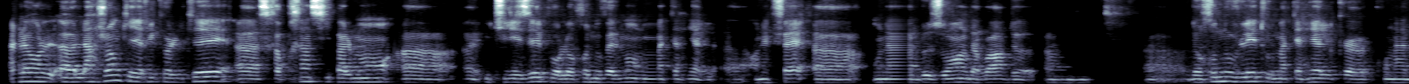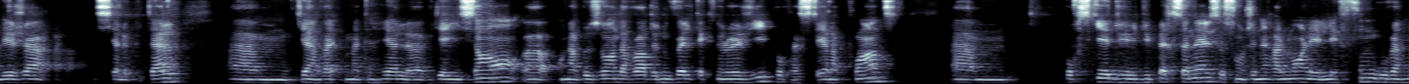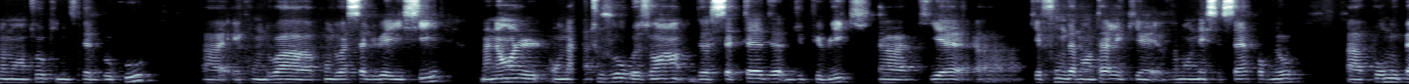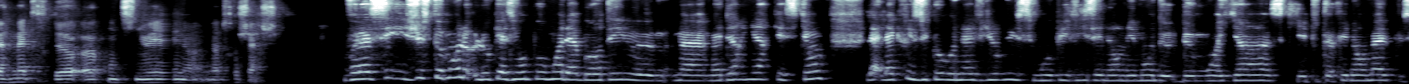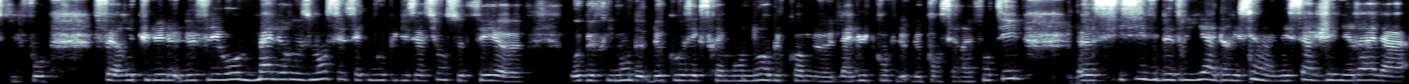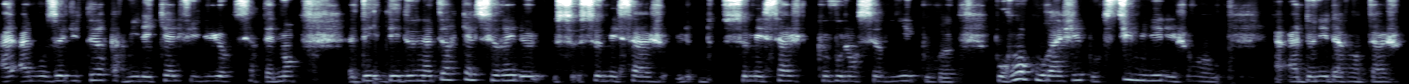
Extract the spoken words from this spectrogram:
Alors, euh, l'argent qui est récolté euh, sera principalement euh, utilisé pour le renouvellement matériel. en effet, on a besoin d'avoir de renouveler tout le matériel qu'on a déjà ici à l'hôpital, qui est un matériel vieillissant. on a besoin d'avoir de nouvelles technologies pour rester à la pointe. pour ce qui est du, personnel, ce sont généralement les, les fonds gouvernementaux qui nous aident beaucoup. Euh, et qu'on doit, qu'on doit saluer ici. Maintenant, on a toujours besoin de cette aide du public euh, qui, est, euh, qui est fondamentale et qui est vraiment nécessaire pour nous, pour nous permettre de continuer notre recherche. Voilà, c'est justement l'occasion pour moi d'aborder euh, ma, dernière question. La, crise du coronavirus mobilise énormément de, moyens, ce qui est tout à fait normal puisqu'il faut faire reculer le, fléau. Malheureusement, cette mobilisation se fait euh, au détriment de, causes extrêmement nobles comme euh, la lutte contre le, cancer infantile. Euh, si, vous devriez adresser un message général à, nos auditeurs, parmi lesquels figurent certainement des, donateurs, quel serait ce, message, ce message que vous lanceriez pour, euh, pour encourager, pour stimuler les gens à, donner davantage?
